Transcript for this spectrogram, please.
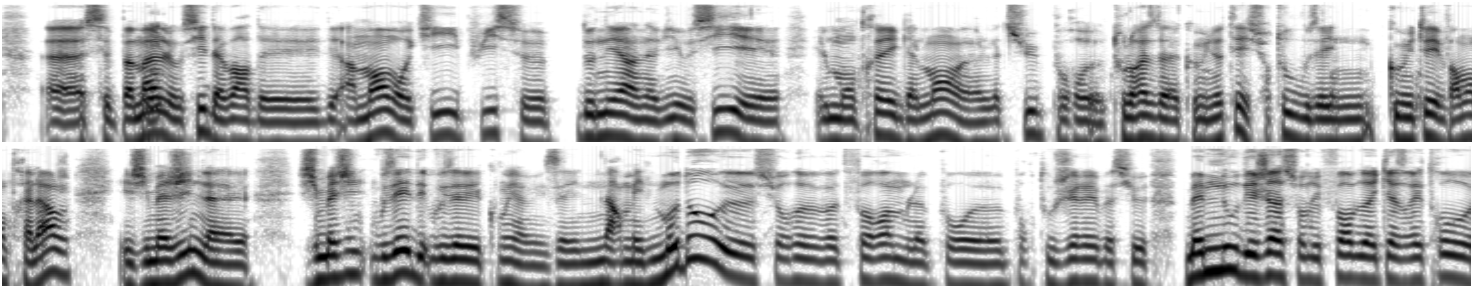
c'est pas mal aussi d'avoir des, un membre qui puisse donner un avis aussi et, et le montrer également là-dessus pour tout le reste de la communauté. Et surtout, vous avez une communauté vraiment très large et j'imagine, j'imagine, vous avez, vous avez combien? Vous avez une armée de modos sur votre forum là pour pour tout gérer? Parce que même nous déjà sur les forums de la case rétro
